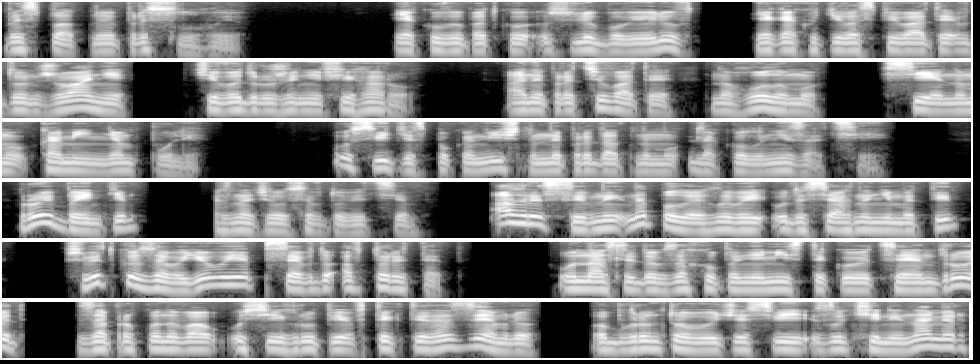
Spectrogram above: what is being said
безплатною прислугою. Як у випадку з Любов'ю Люфт, яка хотіла співати в Дон Жуані чи в одруженні Фігаро, а не працювати на голому, сіяному камінням полі, у світі споконвічно непридатному для колонізації. Рой Бенті, значилося в довідці, агресивний, наполегливий у досягненні мети, швидко завойовує псевдоавторитет. Унаслідок захоплення містикою цей андроїд запропонував усій групі втекти на землю, обґрунтовуючи свій злочинний намір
